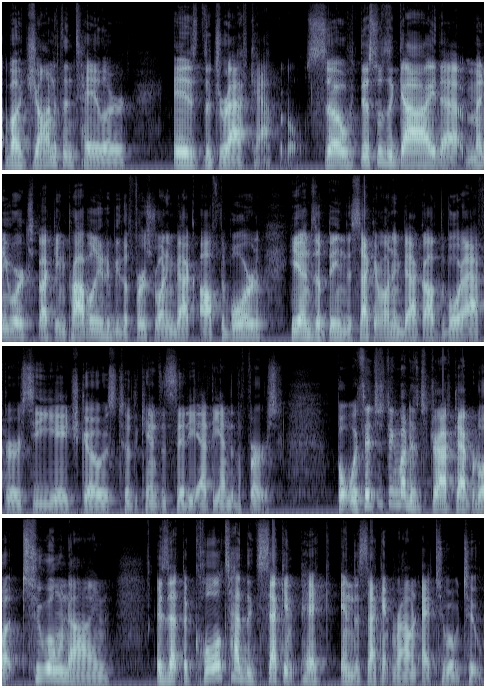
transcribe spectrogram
about Jonathan Taylor is the draft capital. So this was a guy that many were expecting probably to be the first running back off the board. He ends up being the second running back off the board after CEH goes to the Kansas City at the end of the first. But what's interesting about his draft capital at 209 is that the Colts had the second pick in the second round at 202.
